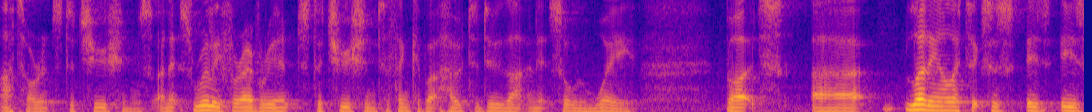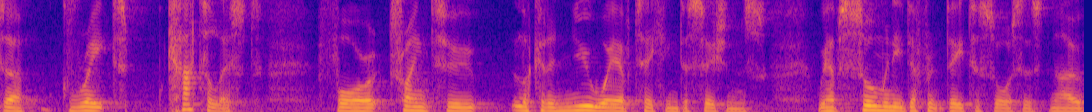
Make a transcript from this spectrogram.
at our institutions. And it's really for every institution to think about how to do that in its own way. But uh, learning analytics is, is, is a great catalyst for trying to look at a new way of taking decisions. We have so many different data sources now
